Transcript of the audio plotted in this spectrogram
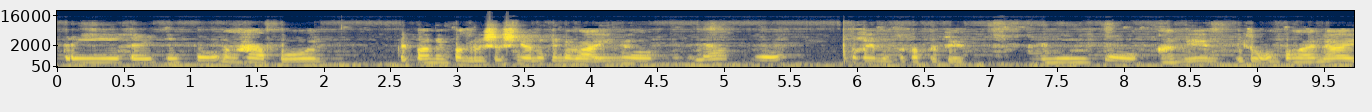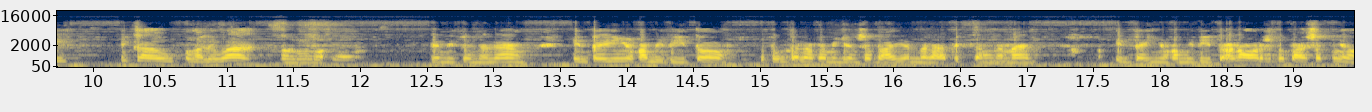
3.30 po. ng hapon. Eh, paano yung pag-recess niya? Anong kinakain niyo? Wala po. Ano kayo magkakapatid? Anin po. Anim. Ikaw ang panganay. Ikaw, pangalawa. Opo. Ganito na lang. Hintayin niyo kami dito. Pupunta lang kami dyan sa bayan. Malapit lang naman. Hintayin niyo kami dito. Anong oras papasok niyo?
